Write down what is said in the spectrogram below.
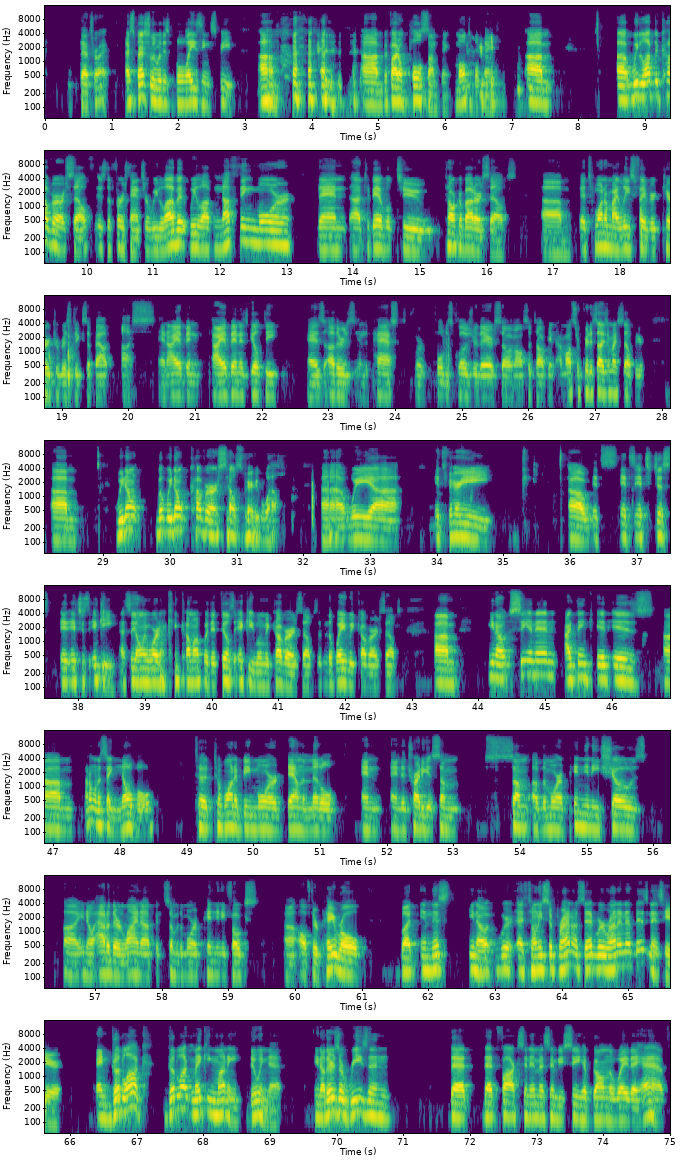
That's right. Especially with this blazing speed. Um, um, if I don't pull something, multiple things. Um, uh, we love to cover ourselves is the first answer. We love it. We love nothing more than uh, to be able to talk about ourselves. Um, it's one of my least favorite characteristics about us, and I have been I have been as guilty as others in the past. For full disclosure, there. So I'm also talking. I'm also criticizing myself here. Um, we don't, but we don't cover ourselves very well. Uh, we uh, it's very oh, it's it's it's just it, it's just icky. That's the only word I can come up with. It feels icky when we cover ourselves and the way we cover ourselves. Um, you know, CNN. I think it is. Um, I don't want to say noble to to want to be more down the middle and and to try to get some some of the more opiniony shows, uh, you know, out of their lineup and some of the more opiniony folks uh, off their payroll. But in this you know, we're as Tony Soprano said, we're running a business here. And good luck. Good luck making money doing that. You know, there's a reason that that Fox and MSNBC have gone the way they have.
